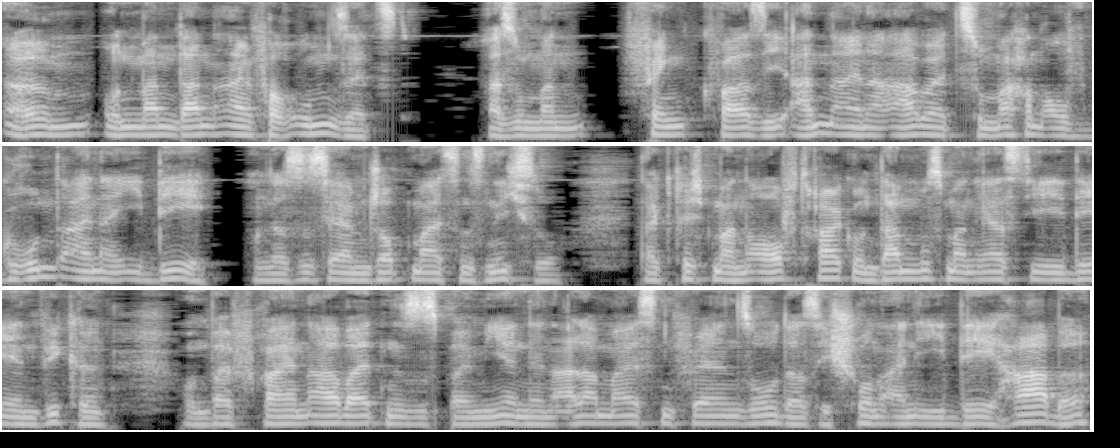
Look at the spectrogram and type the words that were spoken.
ähm, und man dann einfach umsetzt. Also man fängt quasi an, eine Arbeit zu machen aufgrund einer Idee. Und das ist ja im Job meistens nicht so. Da kriegt man einen Auftrag und dann muss man erst die Idee entwickeln. Und bei freien Arbeiten ist es bei mir in den allermeisten Fällen so, dass ich schon eine Idee habe,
